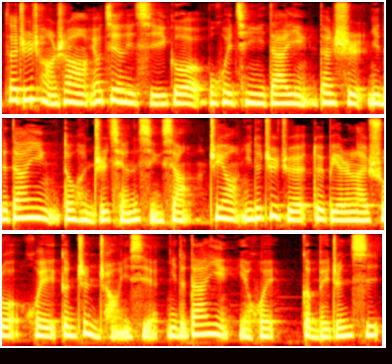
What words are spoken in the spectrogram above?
在职场上，要建立起一个不会轻易答应，但是你的答应都很值钱的形象，这样你的拒绝对别人来说会更正常一些，你的答应也会更被珍惜。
